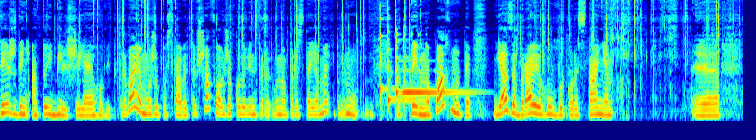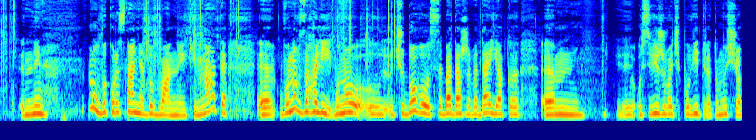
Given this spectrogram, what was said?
тиждень, а то й більше я його відкриваю, можу поставити в шафу, а вже коли він воно перестає ну, активно пахнути, я забираю його в використання. Е, не, ну, використання до ванної кімнати. Е, воно взагалі воно е, чудово себе даже веде як е, освіжувач повітря, тому що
